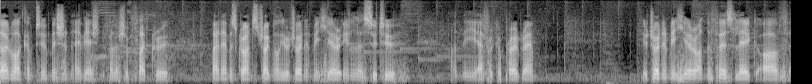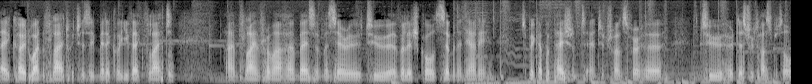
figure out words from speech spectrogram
Hello and welcome to Mission Aviation Fellowship Flight Crew. My name is Grant Strugnell. You're joining me here in Lesotho on the Africa program. You're joining me here on the first leg of a Code 1 flight, which is a medical evac flight. I'm flying from our home base of Maseru to a village called Semenanyane to pick up a patient and to transfer her to her district hospital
